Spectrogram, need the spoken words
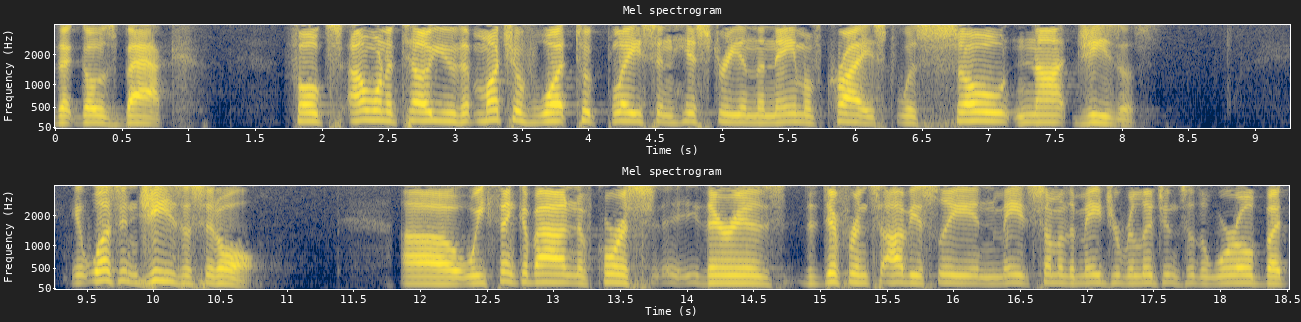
that goes back. Folks, I want to tell you that much of what took place in history in the name of Christ was so not Jesus. It wasn't Jesus at all. Uh, we think about, and of course, there is the difference, obviously, in some of the major religions of the world, but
